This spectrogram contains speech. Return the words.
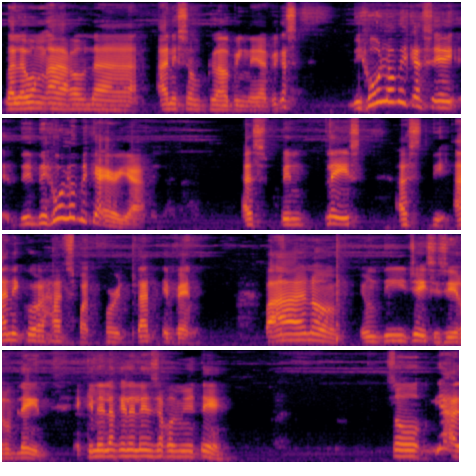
dalawang araw na anisong clubbing na yan. Because the Holomika, the, the Holomika area has been placed as the Anikura hotspot for that event. Paano? Yung DJ, si Zero Blade. Eh, kilalang kilala sa community. So, yeah,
